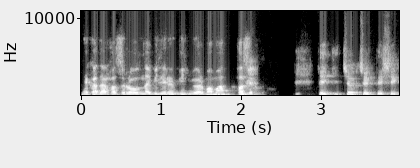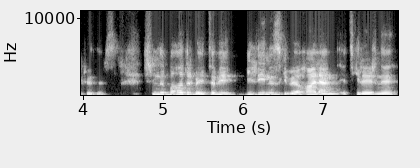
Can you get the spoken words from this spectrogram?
ne kadar hazır olunabilir bilmiyorum ama hazır. Peki çok çok teşekkür ederiz. Şimdi Bahadır Bey tabii bildiğiniz gibi halen etkilerini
